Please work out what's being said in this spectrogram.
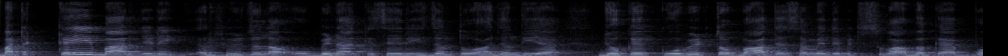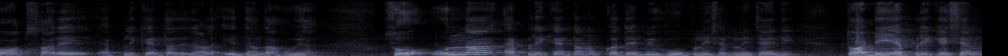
ਬਟ ਕਈ ਵਾਰ ਜਿਹੜੀ ਰਿਫਿਊਜ਼ਲ ਆ, ਉਹ ਬਿਨਾਂ ਕਿਸੇ ਰੀਜ਼ਨ ਤੋਂ ਆ ਜਾਂਦੀ ਹੈ, ਜੋ ਕਿ ਕੋਵਿਡ ਤੋਂ ਬਾਅਦ ਦੇ ਸਮੇਂ ਦੇ ਵਿੱਚ ਸੁਭਾਵਕ ਹੈ। ਬਹੁਤ ਸਾਰੇ ਐਪਲੀਕੈਂਟਾਂ ਦੇ ਨਾਲ ਇਦਾਂ ਦਾ ਹੋਇਆ। ਸੋ ਉਹਨਾਂ ਐਪਲੀਕੈਂਟਾਂ ਨੂੰ ਕਦੇ ਵੀ ਹੋਪ ਨਹੀਂ ਛੱਡਣੀ ਚਾਹੀਦੀ। ਤੁਹਾਡੀ ਐਪਲੀਕੇਸ਼ਨ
